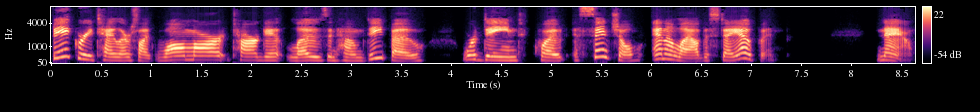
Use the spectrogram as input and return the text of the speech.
big retailers like Walmart, Target, Lowe's, and Home Depot were deemed, quote, essential and allowed to stay open. Now,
